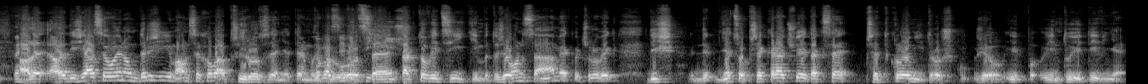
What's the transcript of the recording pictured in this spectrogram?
ale, ale když já se ho jenom držím a on se chová přirozeně, ten můj vlastně průvodce, tak to vycítím, protože on sám jako člověk, když něco překračuje, tak se předkloní trošku, že jo, intuitivně.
